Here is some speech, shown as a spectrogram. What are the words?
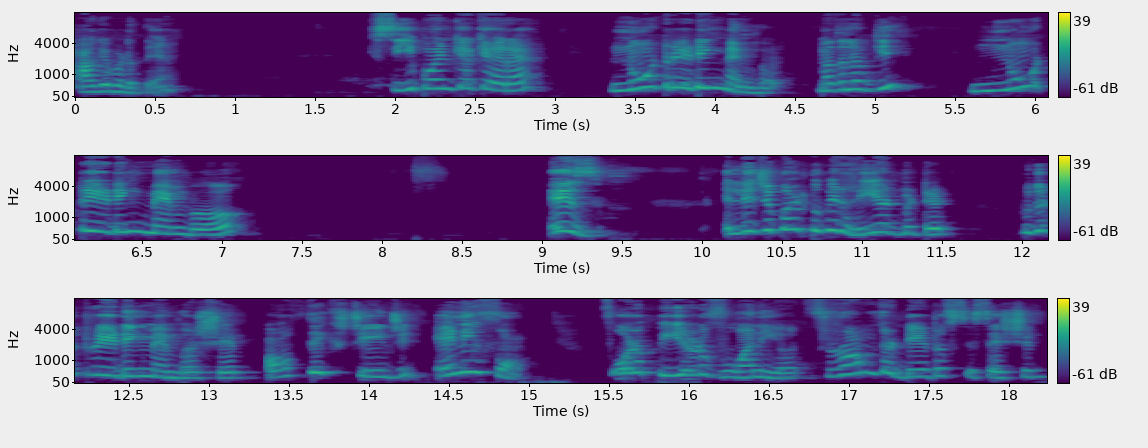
आगे बढ़ते हैं। सी पॉइंट क्या कह रहा है? नो ट्रेडिंग मेंबर मतलब कि no trading member is eligible to be readmitted to the trading membership of the exchange in any form for a period of one year from the date of cession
